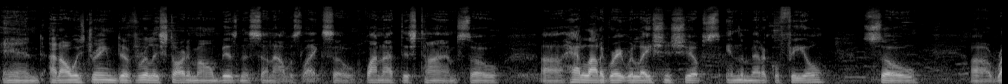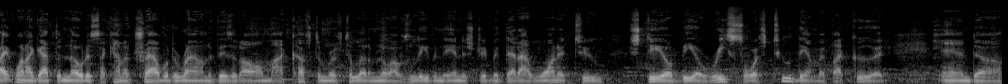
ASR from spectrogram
and I'd always dreamed of really starting my own business. And I was like, so why not this time? So, uh, had a lot of great relationships in the medical field. So, uh, right when I got the notice, I kind of traveled around to visit all my customers to let them know I was leaving the industry, but that I wanted to still be a resource to them if I could. And uh,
